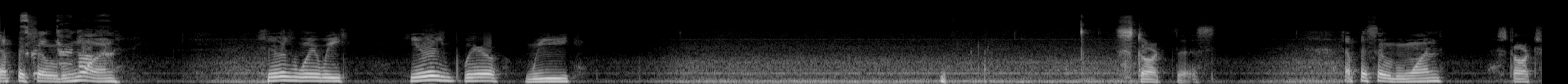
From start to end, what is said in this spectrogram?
episode one. Here's where we, here's where we start this. Episode one starts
